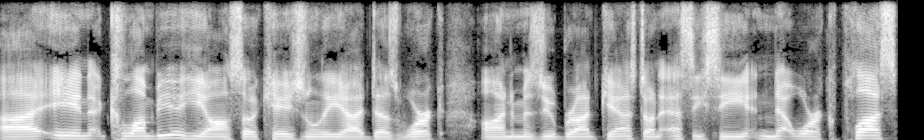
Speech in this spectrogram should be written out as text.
uh, in Columbia. He also occasionally uh, does work on Mizzou broadcast on SEC Network Plus.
